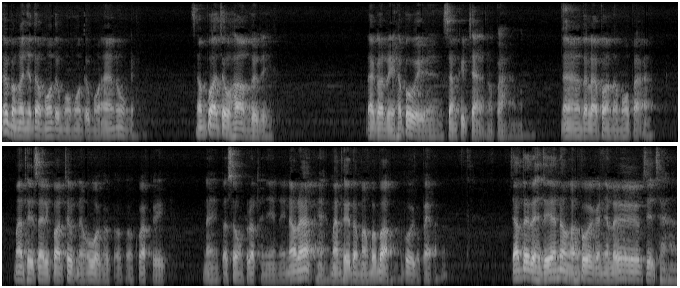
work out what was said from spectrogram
đấy bằng người nhận tao mò từ mò mò từ mò à nó cái sắm qua chỗ hàm rồi đi là cái gì hả bùi sang kịp trả nó phải นะตลาปอนโมปะมาเทสาริป ในประสงค์ปรัสเนี่ยในนระมันเธอตมองบ่บ่ปุ้ยก็แปะจับได้แต่เจ้น้องอะปุ้ยก็เนี่ยเลิบเจียชาน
